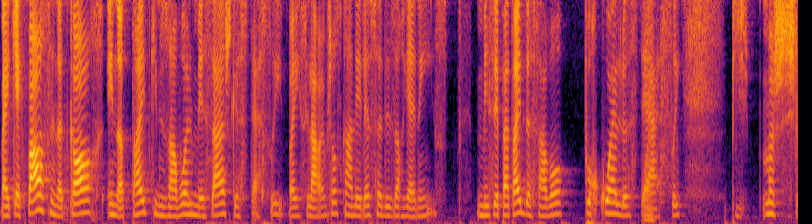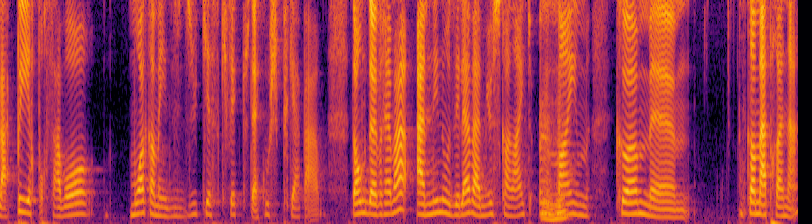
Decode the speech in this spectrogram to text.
ben, quelque part, c'est notre corps et notre tête qui nous envoient le message que c'est assez. Ben, c'est la même chose quand l'élève se désorganise. Mais c'est peut-être de savoir pourquoi là, c'était assez. Puis moi, je suis la pire pour savoir, moi comme individu, qu'est-ce qui fait que tout à coup, je suis plus capable. Donc, de vraiment amener nos élèves à mieux se connaître mm-hmm. eux-mêmes comme, euh, comme apprenants.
